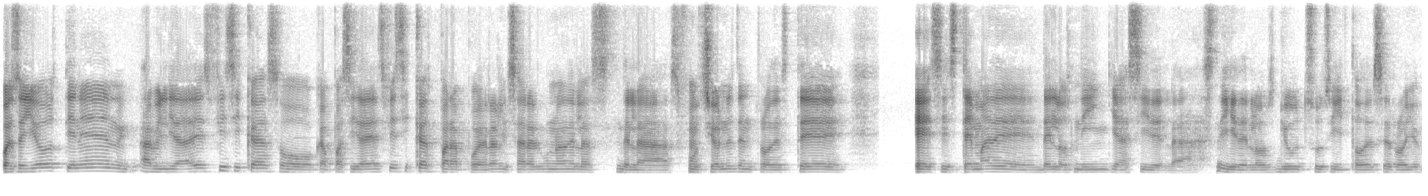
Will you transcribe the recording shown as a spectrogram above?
pues ellos tienen habilidades físicas o capacidades físicas para poder realizar alguna de las, de las funciones dentro de este eh, sistema de, de los ninjas y de, las, y de los jutsus y todo ese rollo.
